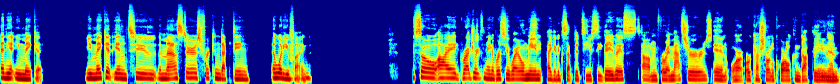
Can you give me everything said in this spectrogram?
and yet you make it. You make it into the masters for conducting. And what do you find? So I graduate from the University of Wyoming. I get accepted to UC Davis um, for my master's in or- orchestral and choral conducting. And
